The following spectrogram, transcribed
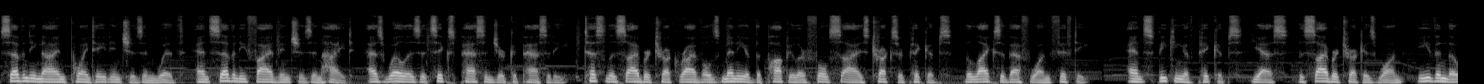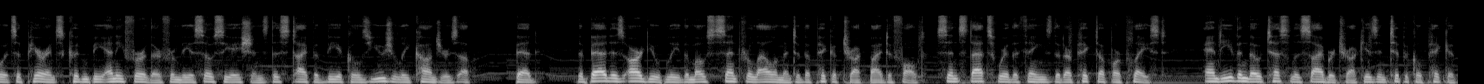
79.8 inches in width, and 75 inches in height, as well as its 6-passenger capacity, Tesla's Cybertruck rivals many of the popular full-size trucks or pickups, the likes of F-150. And speaking of pickups, yes, the Cybertruck is one, even though its appearance couldn't be any further from the associations this type of vehicles usually conjures up. Bed, the bed is arguably the most central element of a pickup truck by default, since that's where the things that are picked up are placed. And even though Tesla's Cybertruck isn't typical pickup,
